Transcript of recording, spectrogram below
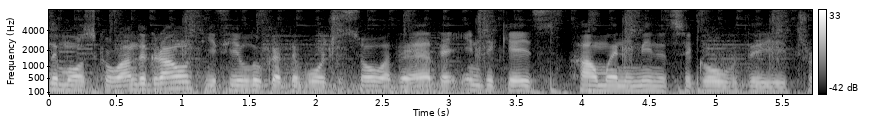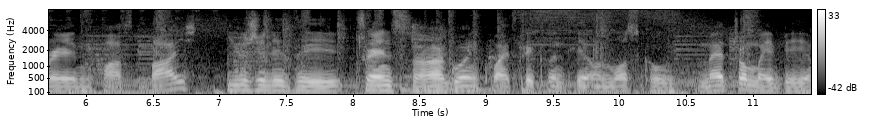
The Moscow Underground, if you look at the watches over there, they indicates how many minutes ago the train passed by. Usually the trains are going quite frequently on Moscow Metro, maybe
